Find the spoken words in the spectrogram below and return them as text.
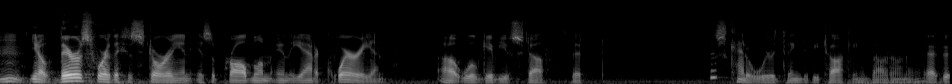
Mm. You know, there's where the historian is a problem, and the antiquarian uh, will give you stuff that this is kind of a weird thing to be talking about on a. Uh,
